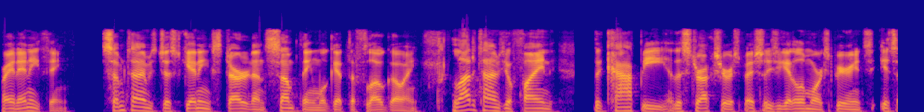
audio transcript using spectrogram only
Write anything. Sometimes just getting started on something will get the flow going. A lot of times you'll find the copy, the structure, especially as you get a little more experience, it's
